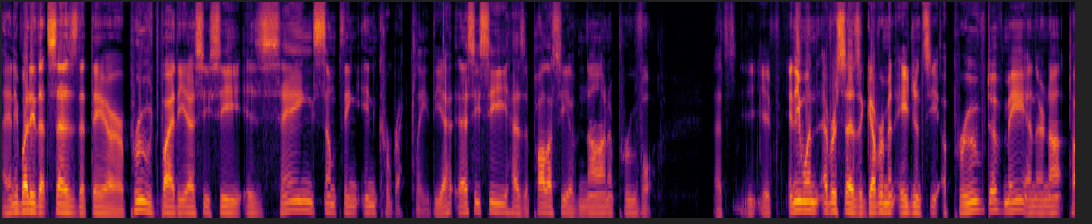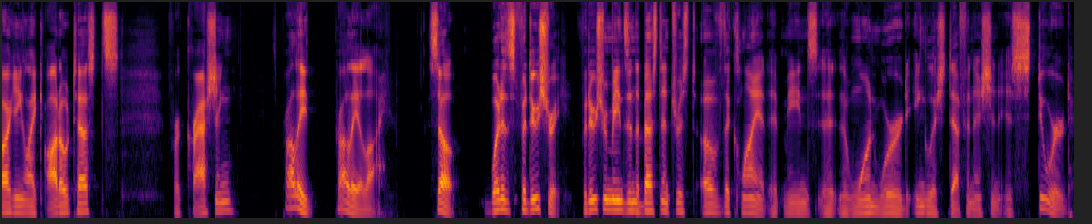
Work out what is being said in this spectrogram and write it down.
Anybody that says that they are approved by the SEC is saying something incorrectly. The SEC has a policy of non approval. That's if anyone ever says a government agency approved of me and they're not talking like auto tests for crashing, it's probably probably a lie. So, what is fiduciary? Fiduciary means in the best interest of the client. It means uh, the one word English definition is steward.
